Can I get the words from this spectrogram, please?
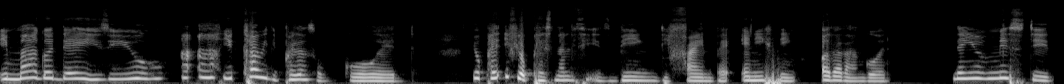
Imago Dei is you uh-uh, you carry the presence of God. Your if your personality is being defined by anything other than God, then you've missed it.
